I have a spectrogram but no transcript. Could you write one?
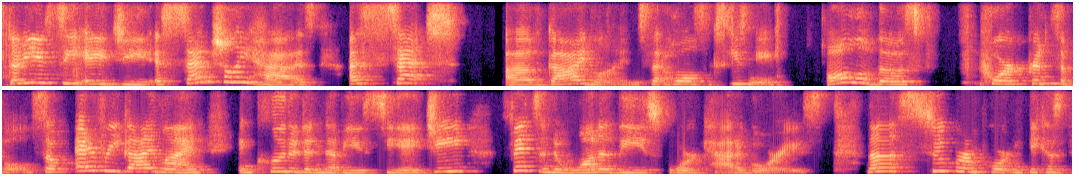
WCAG essentially has a set of guidelines that holds, excuse me, all of those four principles. So every guideline included in WCAG fits into one of these four categories. Now that's super important because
